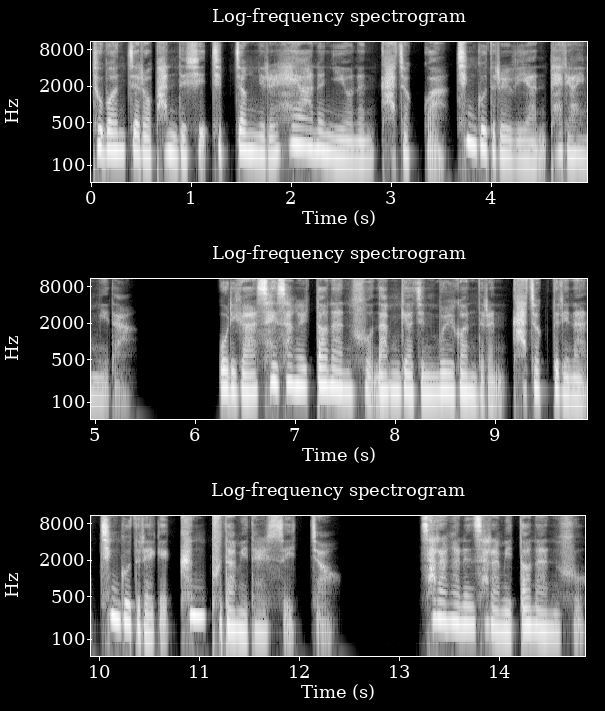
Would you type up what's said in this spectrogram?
두 번째로 반드시 집 정리를 해야 하는 이유는 가족과 친구들을 위한 배려입니다. 우리가 세상을 떠난 후 남겨진 물건들은 가족들이나 친구들에게 큰 부담이 될 수 있죠. 사랑하는 사람이 떠난 후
